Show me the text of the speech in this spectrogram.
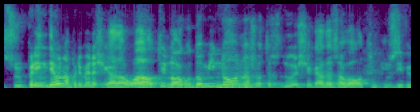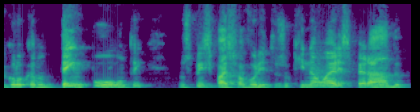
surpreendeu na primeira chegada ao alto e logo dominou nas outras duas chegadas ao alto, inclusive colocando tempo ontem nos principais favoritos, o que não era esperado.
